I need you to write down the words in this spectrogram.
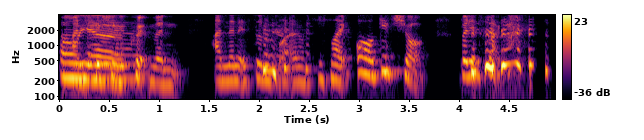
oh, and yeah. fishing equipment and then it's sort of like I was just like oh gift shop but it's like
